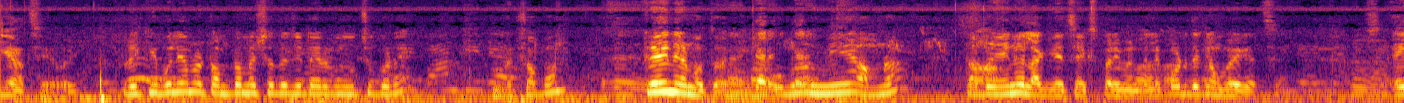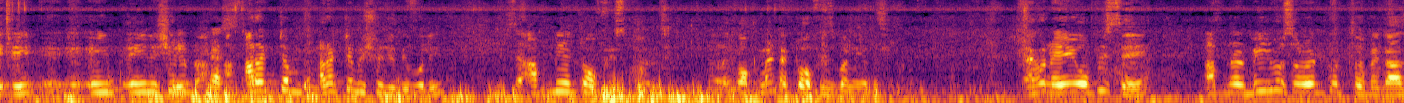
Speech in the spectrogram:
ই আছে ওই ওটা কি বলি আমরা? টমটমের সাথে যেটা এরকম উঁচু করে স্বপন? ক্রেনের মতো ওগুলো নিয়ে আমরা তারপরে এনে লাগিয়েছে এক্সপেরিমেন্টালি পরে দেখলাম হয়ে গেছে। এই এই এই এই initiative- আরেকটা আরেকটা বিষয় যদি বলি যে আপনি একটা অফিস করেছেন মানে গভর্নমেন্ট একটা অফিস বানিয়েছে। এখন এই অফিসে আপনার বিশ বছর ওয়েট করতে হবে গাছ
